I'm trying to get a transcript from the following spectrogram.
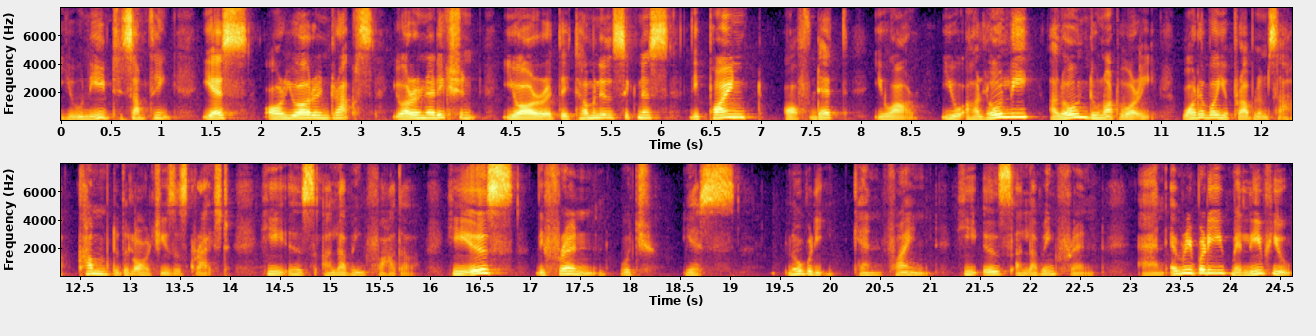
you need something, yes, or you are in drugs, you are in addiction, you are at the terminal sickness, the point of death, you are. You are lonely, alone, do not worry. Whatever your problems are, come to the Lord Jesus Christ. He is a loving Father. He is the friend which, yes, nobody can find. He is a loving friend. And everybody may leave you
